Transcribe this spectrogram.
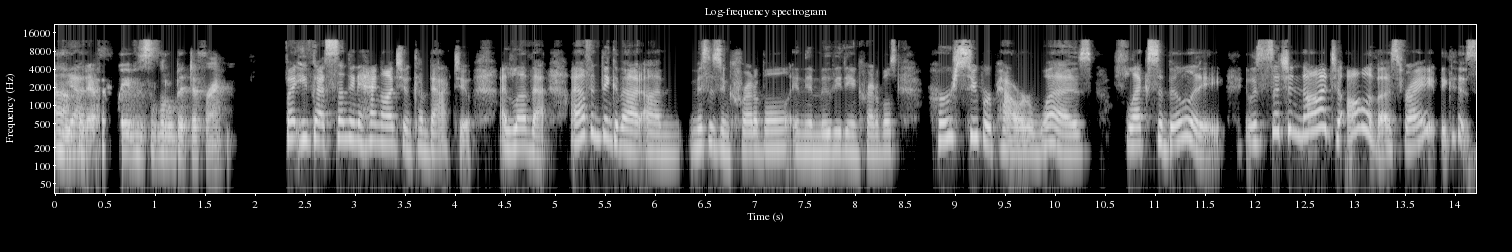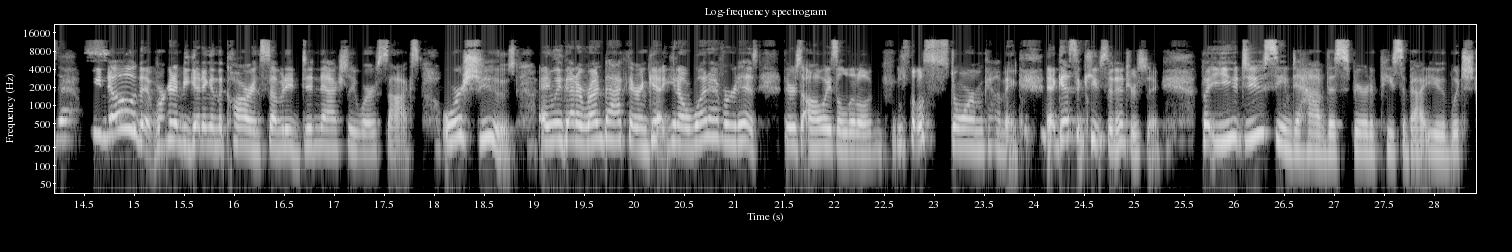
um, yeah. but every wave is a little bit different. But you've got something to hang on to and come back to. I love that. I often think about um, Mrs. Incredible in the movie The Incredibles. Her superpower was flexibility. It was such a nod to all of us, right? Because yes. we know that we're going to be getting in the car and somebody didn't actually wear socks or shoes, and we've got to run back there and get, you know, whatever it is. There's always a little little storm coming. I guess it keeps it interesting. But you do seem to have this spirit of peace about you, which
